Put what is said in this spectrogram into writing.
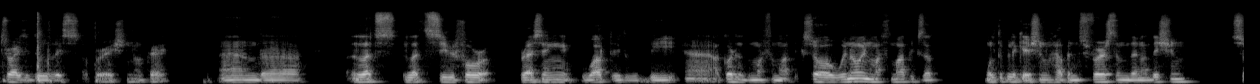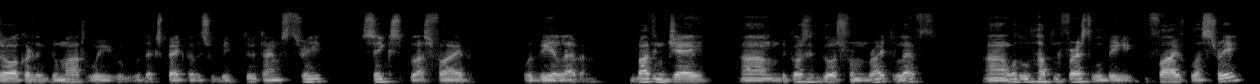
try to do this operation, okay? And uh, let's, let's see before pressing what it would be uh, according to mathematics. So we know in mathematics that multiplication happens first and then addition. So according to math, we would expect that this would be two times three, six plus five would be 11. But in J, um, because it goes from right to left, uh, what will happen first will be 5 plus 3,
